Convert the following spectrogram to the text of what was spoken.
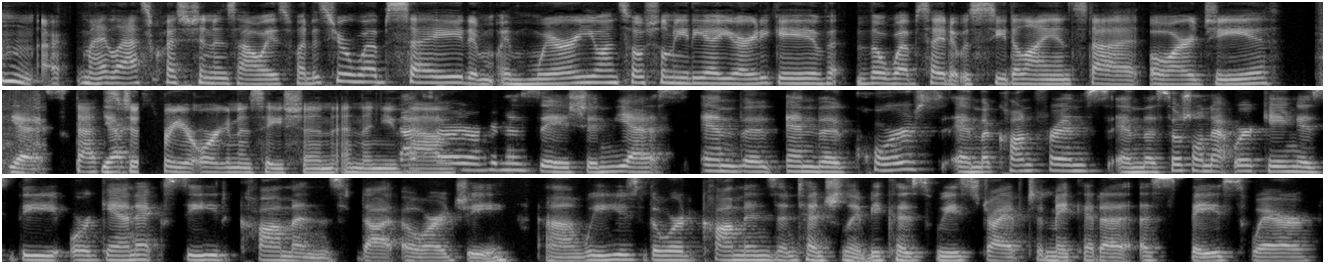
My last question is always what is your website and, and, where are you on social media? You already gave the website, it was seedalliance.org. Yes. That's yep. just for your organization. And then you That's have our organization, yes. And the and the course and the conference and the social networking is the organicseedcommons.org. Uh, we use the word commons intentionally because we strive to make it a, a space where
